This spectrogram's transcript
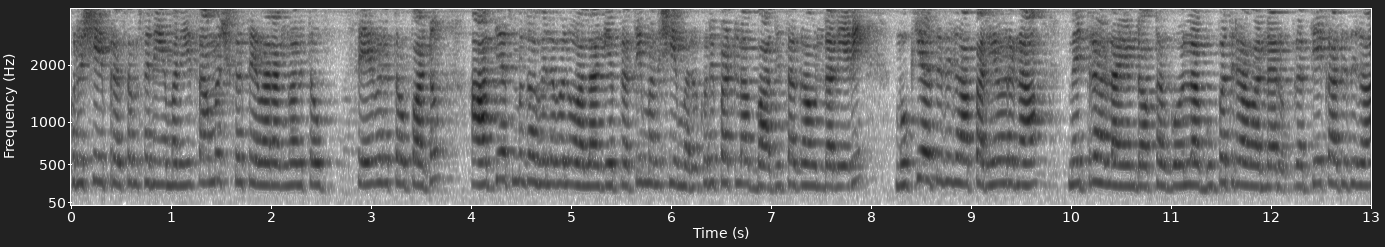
కృషి ప్రశంసనీయమని సామాజిక సేవా రంగాలతో సేవలతో పాటు ఆధ్యాత్మిక విలువలు అలాగే ప్రతి మనిషి మరొకరి పట్ల బాధ్యతగా ఉండాలి అని ముఖ్య అతిథిగా పర్యావరణ మిత్రాలయం డాక్టర్ గోల్లా భూపతిరావు అన్నారు. ప్రత్యేక అతిథిగా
